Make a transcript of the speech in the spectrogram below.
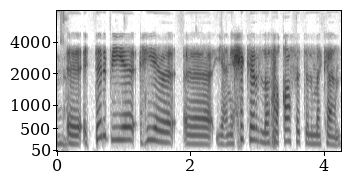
نعم. آه التربية هي آه يعني حكر لثقافة المكان.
